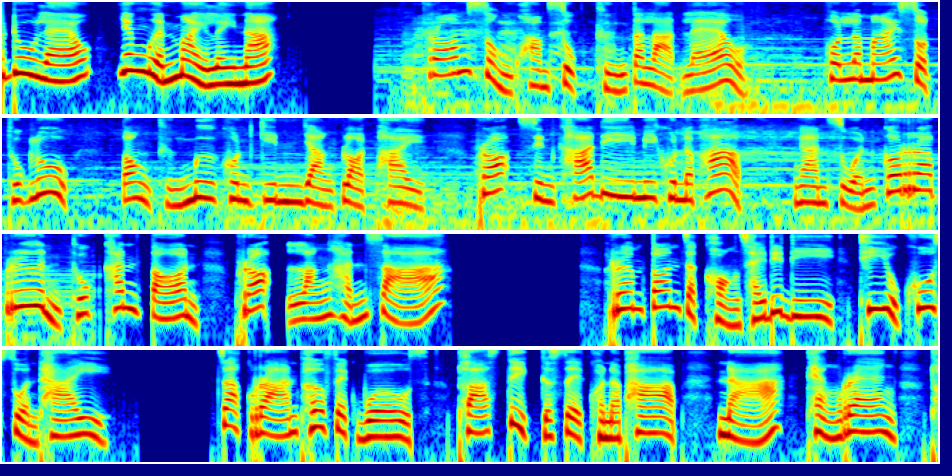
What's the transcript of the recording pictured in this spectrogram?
ฤดูแล้ว ยังเหมือนใหม่เลยนะ พร้อมส่งความสุขถึงตลาดแล้ว ผลไม้สดทุกลูกต้องถึงมือคนกินอย่างปลอดภัย เพราะสินค้าดีมีคุณภาพ งานสวนก็ราบรื่นทุกขั้นตอน เพราะหลังหันษา เริ่มต้นจากของใช้ดีๆ ที่อยู่คู่ส่วนไทย จากร้าน Perfect Worlds พลาสติกเกษตรคุณภาพ หนา แข็งแรง ท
